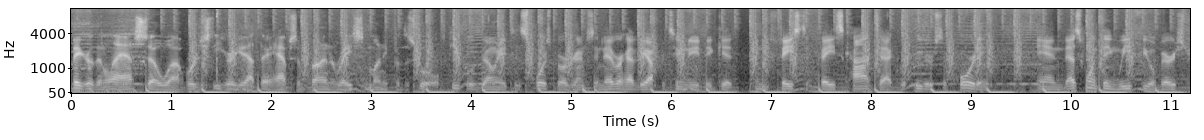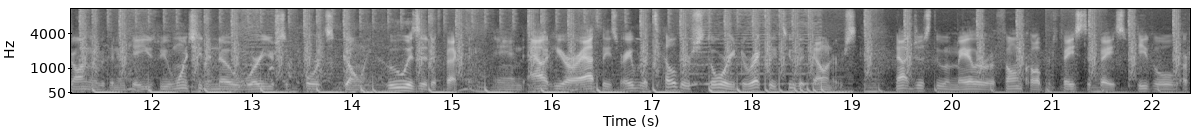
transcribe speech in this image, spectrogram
bigger than last, so we're just eager to get out there, have some fun, and raise some money for the school. People donate to the sports programs and never have the opportunity to get in face-to-face contact with who they're supporting. And that's one thing we feel very strongly within NKU. We want you to know where your support's going, who is it affecting, and out here our athletes are able to tell their story directly to the donors, not just through a mailer or a phone call, but face to face. People, our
